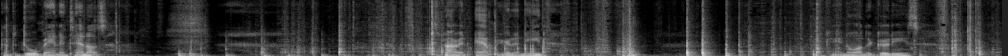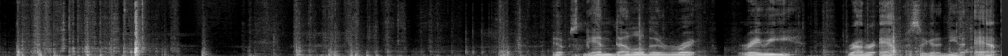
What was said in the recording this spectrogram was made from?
Got the dual band antennas. It's probably an app you're gonna need. Okay, no other goodies. Yep, scan download the Ray, Ray router app. So you're gonna need an app.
